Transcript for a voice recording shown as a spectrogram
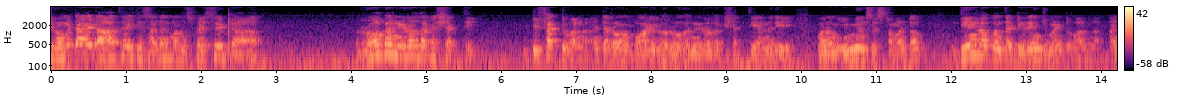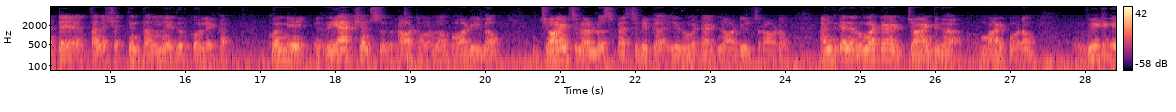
రుమటాయిడ్ ఆథరైటిస్ అనేది మనం స్పెసిఫిక్గా రోగ నిరోధక శక్తి డిఫెక్ట్ వల్ల అంటే రోగ బాడీలో రోగ నిరోధక శక్తి అనేది మనం ఇమ్యూన్ సిస్టమ్ అంటాం. దీనిలో కొంత డిరేంజ్మెంట్ వలన అంటే తన శక్తిని తనను ఎదుర్కోలేక కొన్ని రియాక్షన్స్ రావటం వలన బాడీలో జాయింట్స్లలో స్పెసిఫిక్గా ఈ రుమటాయిడ్ నాడ్యూల్స్ రావడం అందుకని రుమటాయిడ్ జాయింట్గా మారిపోవడం. వీటికి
